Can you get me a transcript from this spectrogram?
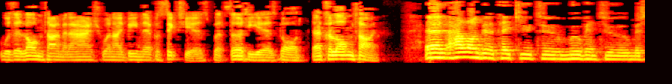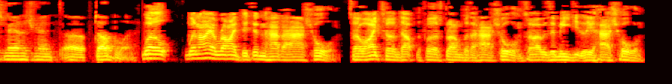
was a long time in a hash when I'd been there for six years, but 30 years, God, that's a long time. And how long did it take you to move into mismanagement of Dublin? Well, when I arrived, they didn't have a hash horn. So I turned up the first round with a hash horn, so I was immediately a hash horn.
